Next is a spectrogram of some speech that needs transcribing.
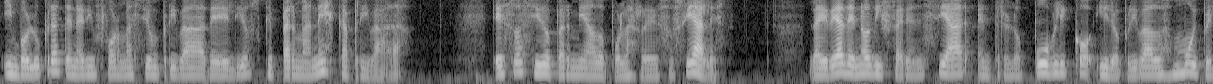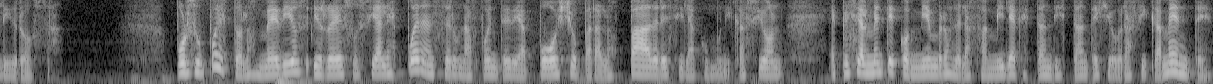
involucra tener información privada de ellos que permanezca privada. Eso ha sido permeado por las redes sociales. La idea de no diferenciar entre lo público y lo privado es muy peligrosa. Por supuesto, los medios y redes sociales pueden ser una fuente de apoyo para los padres y la comunicación, especialmente con miembros de la familia que están distantes geográficamente.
